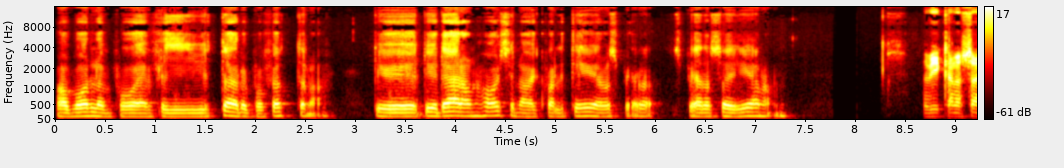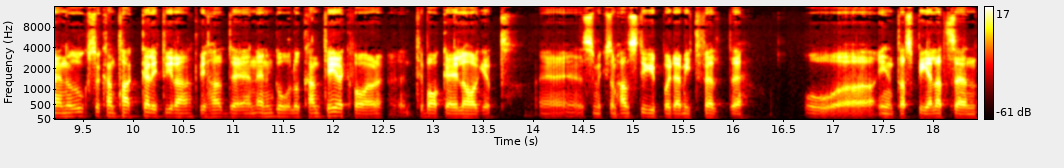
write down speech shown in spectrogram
ha bollen på en fri yta eller på fötterna. Det är, det är där han har sina kvaliteter att spela, spela sig igenom. Men vi kanske också kan tacka lite grann att vi hade en N'Golo Kanté kvar tillbaka i laget. Eh, så mycket som han styr på det där mittfältet och uh, inte har spelat sen,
